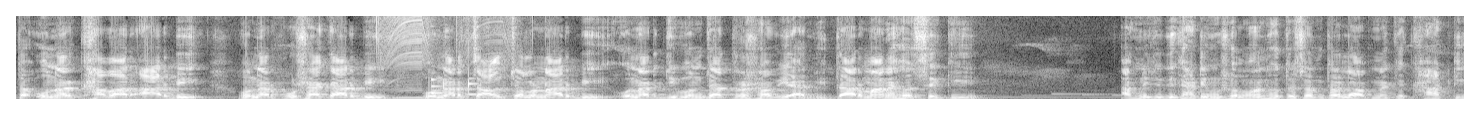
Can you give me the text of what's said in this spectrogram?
তা ওনার খাবার আরবি, ওনার পোশাক আরবি, ওনার চালচলন আরবি, ওনার জীবনযাত্রা সবই আরবি। তার মানে হচ্ছে কি, আপনি যদি খাঁটি মুসলমান হতে চান, তাহলে আপনাকে খাঁটি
